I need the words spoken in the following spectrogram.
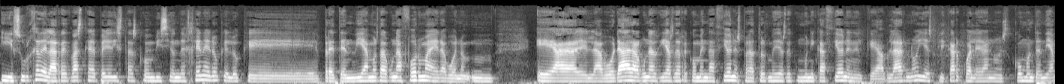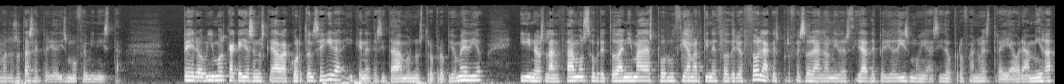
Y surge de la Red Vasca de Periodistas con Visión de Género, que lo que pretendíamos de alguna forma era, bueno, mm, eh, a elaborar algunas guías de recomendaciones para otros medios de comunicación en el que hablar ¿no? y explicar cuál era nues- cómo entendíamos nosotras el periodismo feminista pero vimos que aquello se nos quedaba corto enseguida y que necesitábamos nuestro propio medio y nos lanzamos sobre todo animadas por Lucía Martínez Odriozola, que es profesora en la Universidad de Periodismo y ha sido profa nuestra y ahora amiga,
